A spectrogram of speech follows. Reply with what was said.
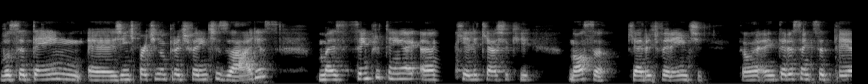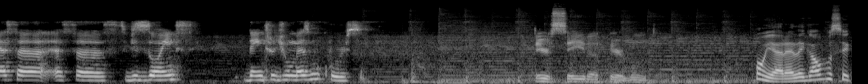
você tem é, gente partindo para diferentes áreas, mas sempre tem aquele que acha que, nossa, que era diferente. Então é interessante você ter essa, essas visões dentro de um mesmo curso. Terceira pergunta. Bom, Yara, é legal você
